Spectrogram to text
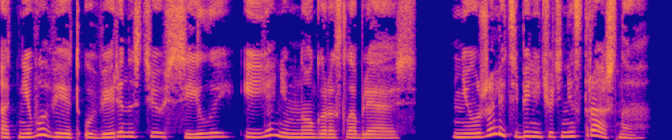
От него веет уверенностью, силой, и я немного расслабляюсь. «Неужели тебе ничуть не страшно?»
